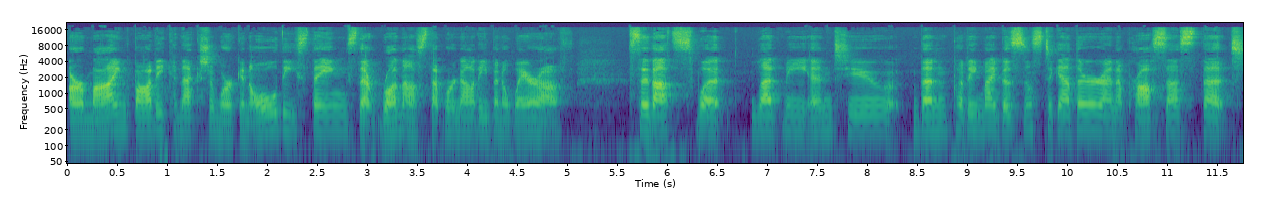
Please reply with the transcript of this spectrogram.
our mind body connection work? And all these things that run us that we're not even aware of. So that's what led me into then putting my business together and a process that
